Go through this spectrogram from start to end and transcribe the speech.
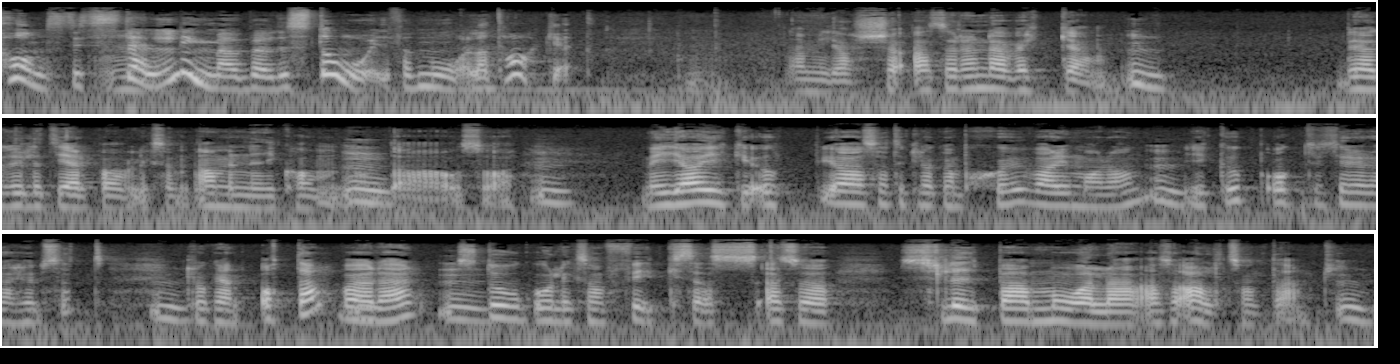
konstig Mm. ställning man behövde stå i för att måla taket. ja men jag kör, alltså den där veckan. Mm. Vi hade ju lite hjälp av liksom, ja men ni kom någon Mm. dag och så. Mm. Men jag gick ju upp, jag satte klockan på sju varje morgon. Mm. Gick upp, åkte till det där huset. Mm. Klockan åtta var jag där. Mm. Stod och liksom fixas, alltså slipa, måla, alltså allt sånt där. Mm.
